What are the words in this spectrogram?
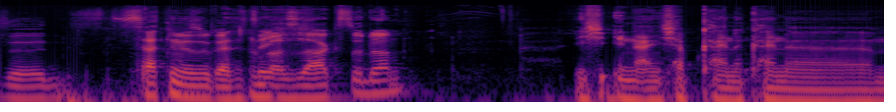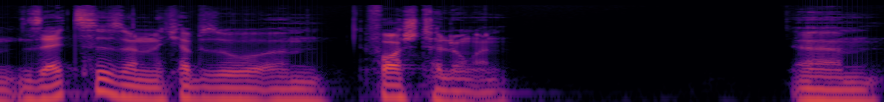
so, das hatten wir sogar Und was tatsächlich. sagst du dann? Ich, nein, ich habe keine, keine ähm, Sätze, sondern ich habe so ähm, Vorstellungen. Ähm,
